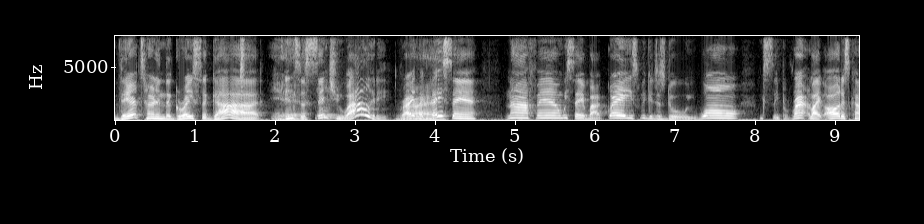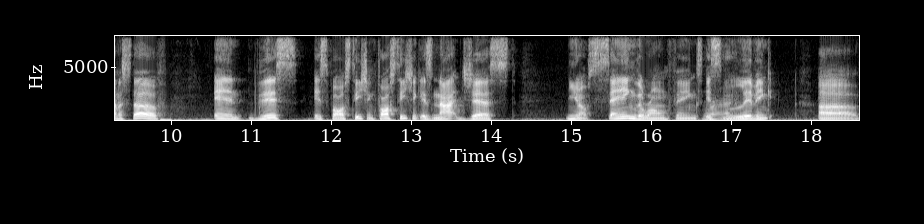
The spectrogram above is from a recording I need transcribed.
they're turning the grace of God Yeah. into sensuality, right? Like they Right. saying, nah, fam, we say about grace, we could just do what we want, we can sleep around, like all this kind of stuff. And this is false teaching. False teaching is not just, you know, saying the wrong things, it's Right. living uh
